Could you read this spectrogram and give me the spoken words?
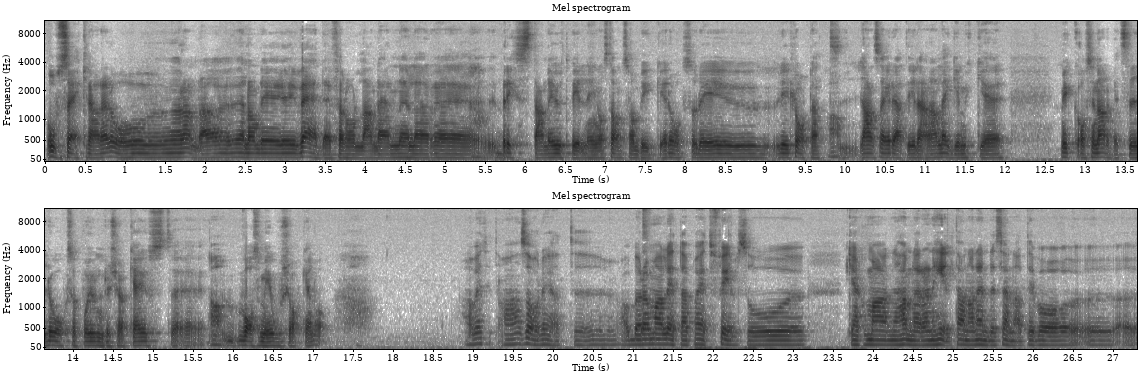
osäkrare då andra. Eller om det är väderförhållanden eller bristande utbildning hos de som bygger då. Så det är ju det är klart att han säger det att det är där han lägger mycket, mycket av sin arbetstid då också på att undersöka just Ja. vad som är orsaken då. Jag vet inte. Han sa det att eh, ja, börjar man leta på ett fel så eh, kanske man hamnar i en helt annan ände sen. Att det var... eh,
